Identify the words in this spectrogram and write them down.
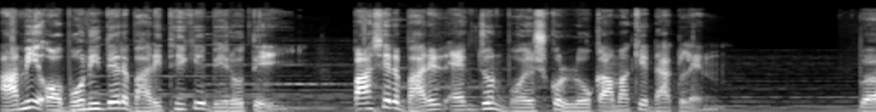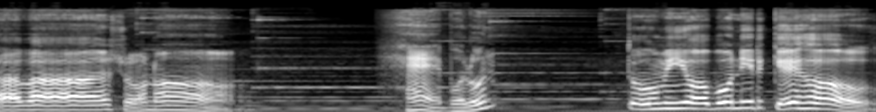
আমি অবনীদের বাড়ি থেকে বেরোতেই পাশের বাড়ির একজন বয়স্ক লোক আমাকে ডাকলেন। বাবা শোনো। হ্যাঁ বলুন। তুমি অবনীর কে হও?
